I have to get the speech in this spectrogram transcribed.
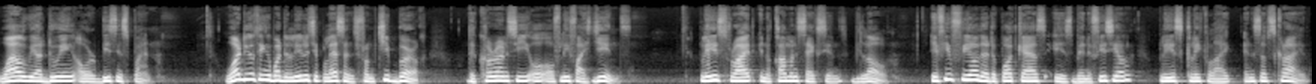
while we are doing our business plan. What do you think about the leadership lessons from Chip Bergh, the current CEO of Levi's Jeans? Please write in the comment section below. If you feel that the podcast is beneficial, please click like and subscribe.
